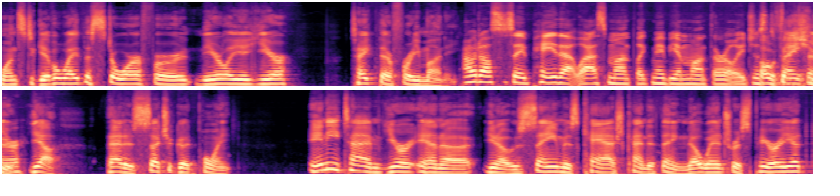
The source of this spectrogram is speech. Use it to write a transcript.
wants to give away the store for nearly a year, take their free money. I would also say pay that last month, like maybe a month early, just oh, to thank be sure. you. Yeah, that is such a good point. Anytime you're in a you know same as cash kind of thing, no interest period,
